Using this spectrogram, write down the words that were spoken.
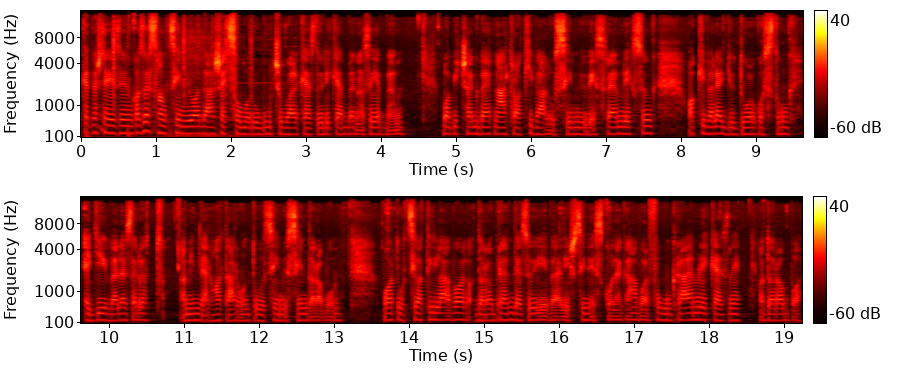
Kedves nézőnk, az Összhang című adás egy szomorú búcsúval kezdődik ebben az évben. Babicsek Bernátra, a kiváló színművészre emlékszünk, akivel együtt dolgoztunk egy évvel ezelőtt a Minden határon túl című színdarabon. Bardóci Attilával, a darab rendezőjével és színész kollégával fogunk rá emlékezni a darabba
